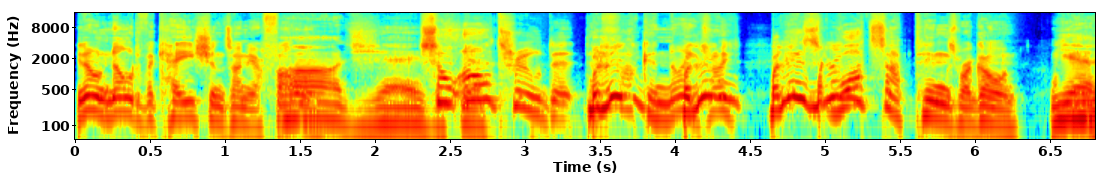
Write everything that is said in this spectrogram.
you know, notifications on your phone. Oh, Jesus, So yeah. all through the, the Bling, fucking night, bling, right? bling. WhatsApp things were going. Yeah.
